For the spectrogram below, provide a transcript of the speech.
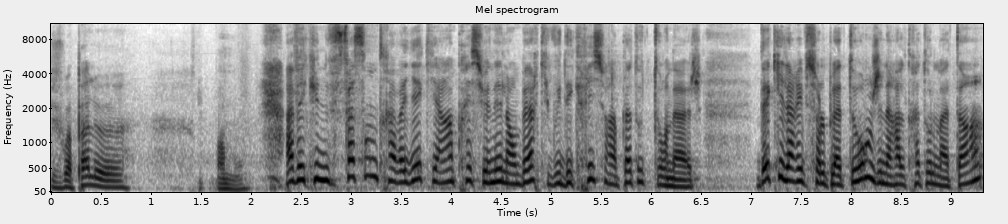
je vois pas le. Oh. Avec une façon de travailler qui a impressionné Lambert, qui vous décrit sur un plateau de tournage. Dès qu'il arrive sur le plateau, en général très tôt le matin,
